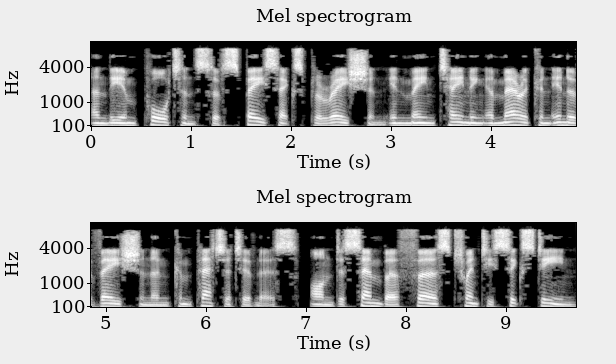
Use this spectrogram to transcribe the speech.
and the importance of space exploration in maintaining American innovation and competitiveness. On December 1, 2016,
